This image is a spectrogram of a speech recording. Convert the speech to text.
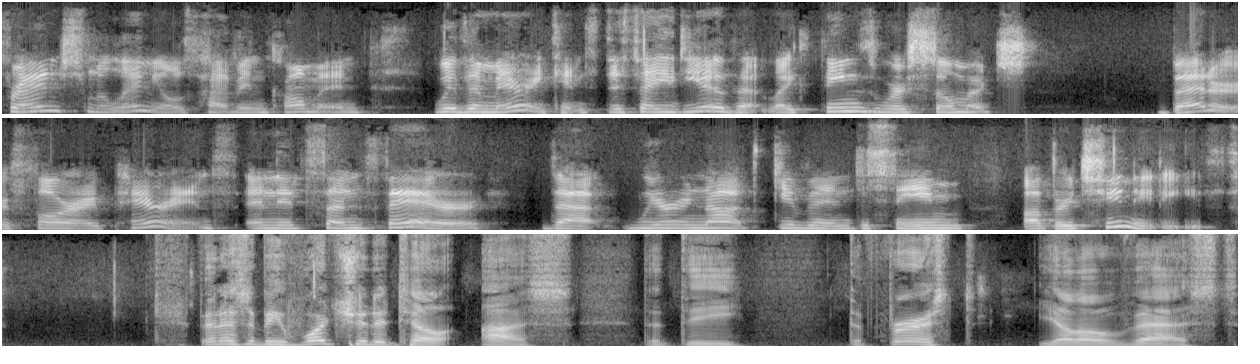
French millennials have in common with Americans this idea that like things were so much better for our parents and it's unfair that we're not given the same opportunities. Vanessa Bee, what should it tell us that the the first yellow vest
